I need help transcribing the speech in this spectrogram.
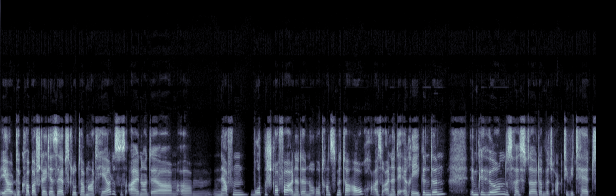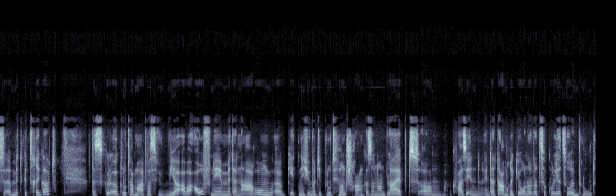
Ja, der Körper stellt ja selbst Glutamat her. Das ist einer der ähm, Nervenbotenstoffe, einer der Neurotransmitter auch, also einer der Erregenden im Gehirn. Das heißt, äh, da wird Aktivität äh, mitgetriggert. Das äh, Glutamat, was wir aber aufnehmen mit der Nahrung, äh, geht nicht über die Blut-Hirn-Schranke, sondern bleibt ähm, quasi in, in der Darmregion oder zirkuliert so im Blut.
